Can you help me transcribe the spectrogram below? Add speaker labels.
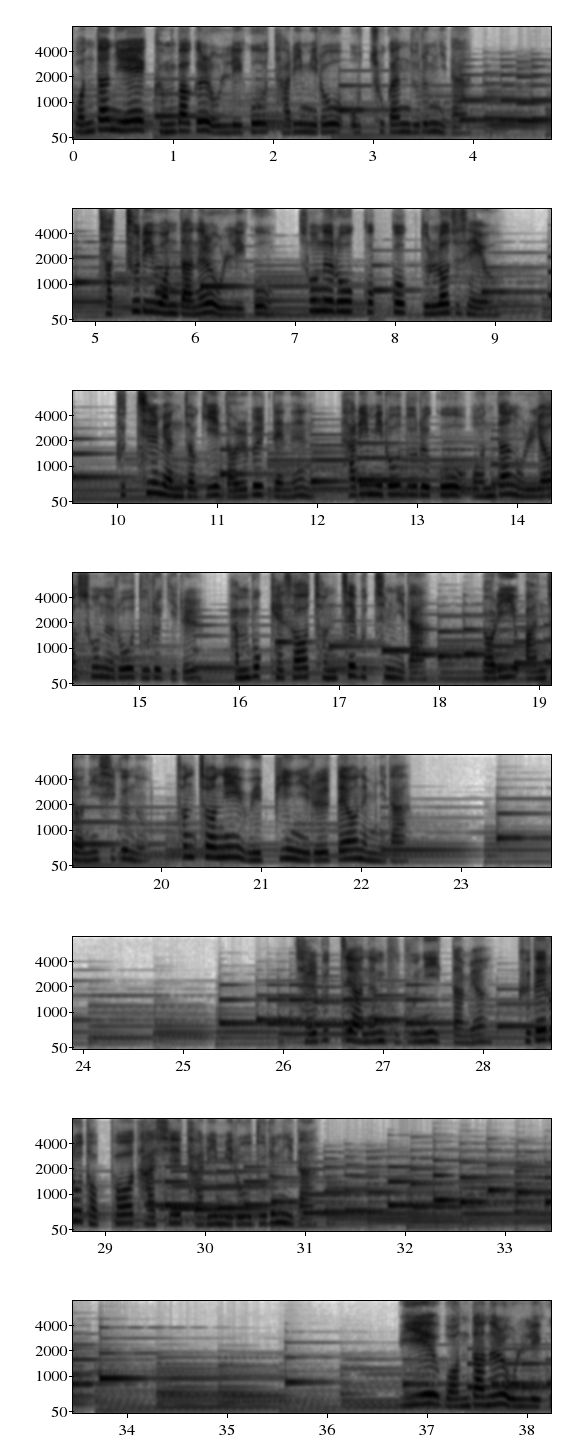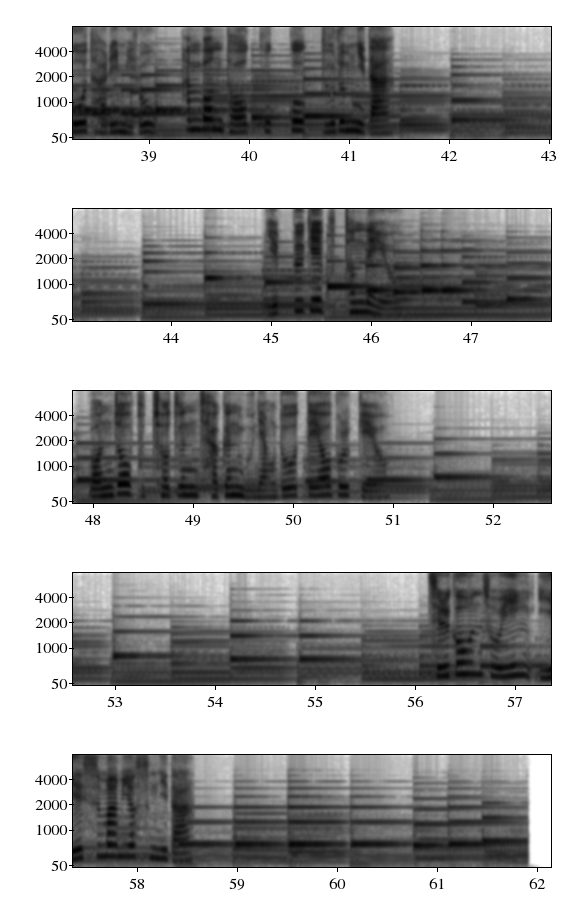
Speaker 1: 원단 위에 금박을 올리고 다리미로 5초간 누릅니다. 자투리 원단을 올리고 손으로 꾹꾹 눌러주세요. 붙일 면적이 넓을 때는 다리미로 누르고 원단 올려 손으로 누르기를 반복해서 전체 붙입니다. 열이 완전히 식은 후 천천히 윗비닐을 떼어냅니다. 잘 붙지 않은 부분이 있다면 그대로 덮어 다시 다리미로 누릅니다. 위에 원단을 올리고 다리미로 한 번 더 꾹꾹 누릅니다. 예쁘게 붙었네요. 먼저 붙여둔 작은 문양도 떼어 볼게요. 즐거운 소잉 ES맘이었습니다.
